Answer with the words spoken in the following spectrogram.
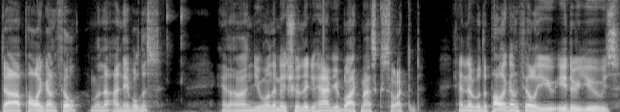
the polygon fill. I'm gonna enable this. And uh, you wanna make sure that you have your black mask selected. And then with the polygon fill, you either use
